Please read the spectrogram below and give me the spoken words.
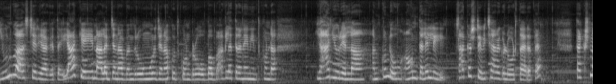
ಇವನಿಗೂ ಆಶ್ಚರ್ಯ ಆಗುತ್ತೆ. ಯಾಕೆ ನಾಲ್ಕು ಜನ ಬಂದರು, ಮೂರು ಜನ ಕೂತ್ಕೊಂಡ್ರು, ಒಬ್ಬ ಬಾಗ್ಲ ಹತ್ರನೇ ನಿಂತ್ಕೊಂಡ? ಯಾರು ಇವರೆಲ್ಲ ಅಂದ್ಕೊಂಡು ಅವನ ತಲೆಯಲ್ಲಿ ಸಾಕಷ್ಟು ವಿಚಾರಗಳು ಓಡ್ತಾ ಇರುತ್ತೆ. ತಕ್ಷಣ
